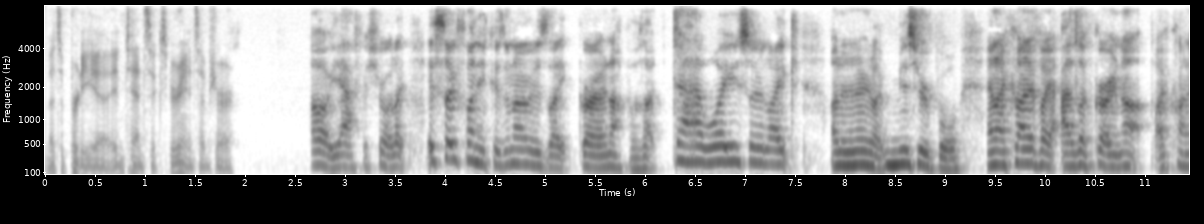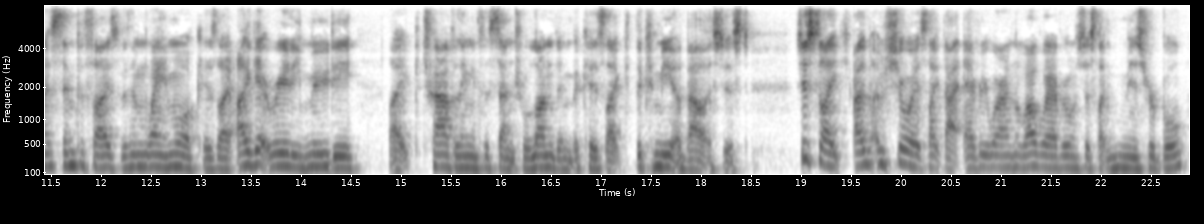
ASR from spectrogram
that's a pretty uh, intense experience, I'm sure. Oh yeah, for sure. Like it's so funny because when I was like growing up, I was like, Dad, why are you so like I don't know, like miserable? And I kind of like as I've grown up, I've kind of sympathized with him way more because like I get really moody like traveling into central London because like the commute about is just just like I'm, I'm sure it's like that everywhere in the world where everyone's just like miserable.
